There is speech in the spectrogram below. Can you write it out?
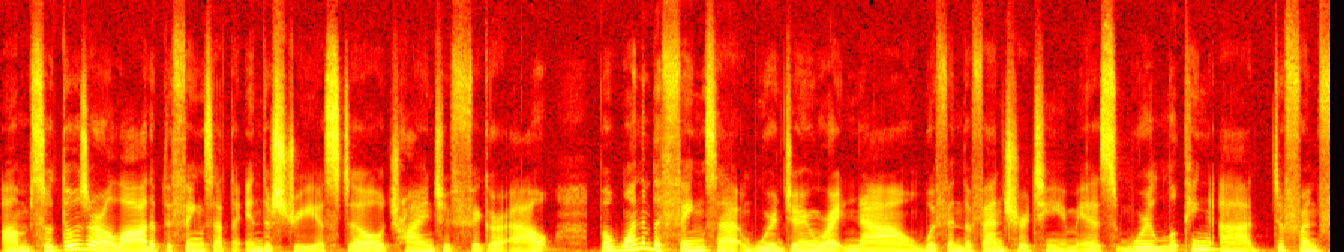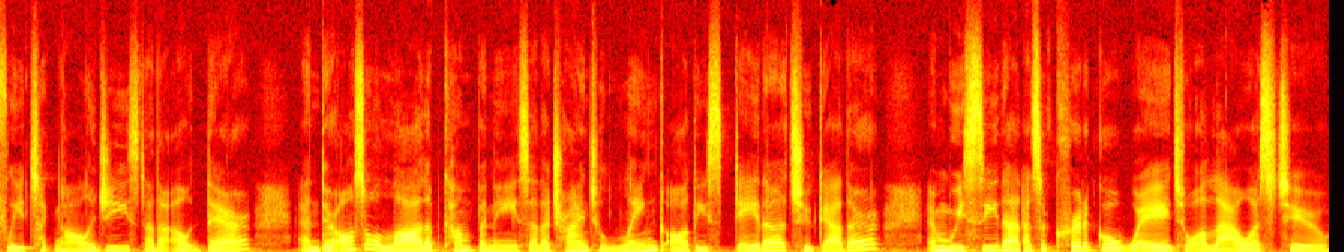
Um, so those are a lot of the things that the industry is still trying to figure out. But one of the things that we're doing right now within the venture team is we're looking at different fleet technologies that are out there. And there are also a lot of companies that are trying to link all these data together. And we see that as a critical way to allow us to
